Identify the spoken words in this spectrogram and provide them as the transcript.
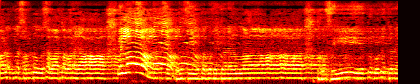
ആളെന്ന സന്തോഷ വാർത്ത പറയാ കൊടുക്കണേ കൊടുക്കണേ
